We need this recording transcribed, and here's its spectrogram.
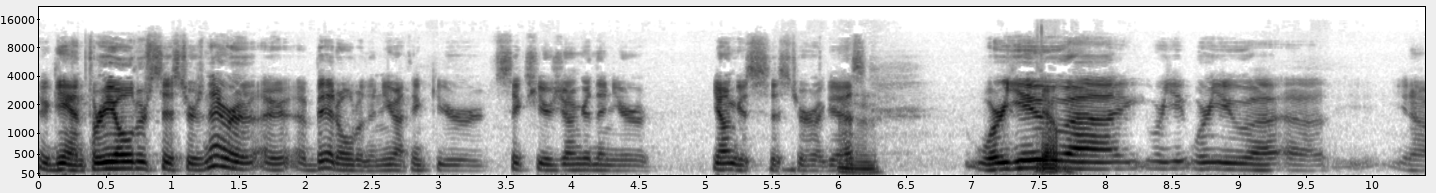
again three older sisters, and they were a, a bit older than you. I think you're six years younger than your youngest sister, I guess. Mhm. Were you uh, were you were you uh, uh, you know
